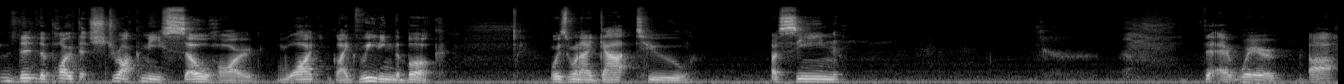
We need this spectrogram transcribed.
the the part that struck me so hard watch like reading the book was when I got to a scene that where uh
